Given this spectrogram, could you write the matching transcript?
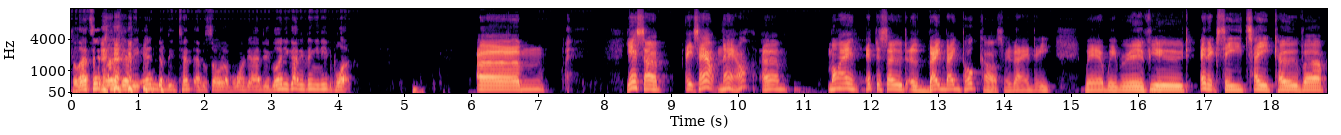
So that's it. That is at the end of the 10th episode of Warren Attitude. Glenn, you got anything you need to plug? Um, yes, uh, it's out now. Um, my episode of Bang Bang Podcast with Andy, where we reviewed NXT Takeover,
